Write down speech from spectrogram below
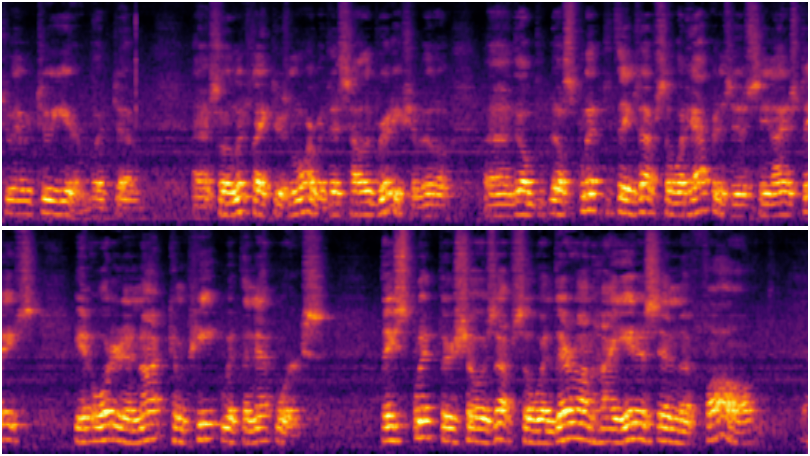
two, maybe two a year. But um, uh, so it looks like there's more. But that's how the British. They'll, uh, they'll they'll split the things up. So what happens is the United States, in order to not compete with the networks, they split their shows up. So when they're on hiatus in the fall, Yeah.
